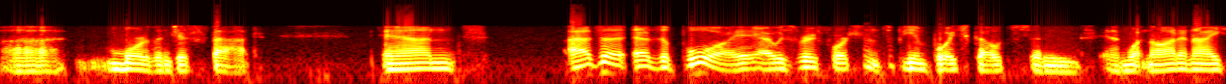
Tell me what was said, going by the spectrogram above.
uh, more than just that. And as a as a boy, I was very fortunate to be in Boy Scouts and and whatnot, and I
